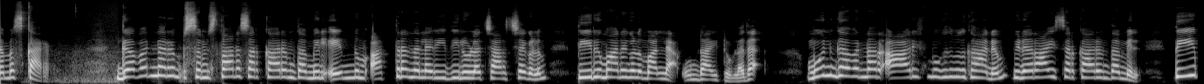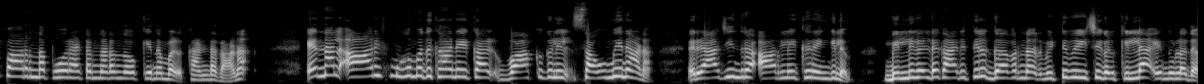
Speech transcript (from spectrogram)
നമസ്കാരം. ഗവർണറും സംസ്ഥാന സർക്കാരും തമ്മിൽ എന്നും അത്ര നല്ല രീതിയിലുള്ള ചർച്ചകളും തീരുമാനങ്ങളുമല്ല ഉണ്ടായിട്ടുള്ളത്. മുൻ ഗവർണർ ആരിഫ് മുഹമ്മദ് ഖാനും പിണറായി സർക്കാരും തമ്മിൽ തീ പാറുന്ന പോരാട്ടം നടന്നതൊക്കെ നമ്മൾ കണ്ടതാണ്. എന്നാൽ ആരിഫ് മുഹമ്മദ് ഖാനേക്കാൾ വാക്കുകളിൽ സൗമ്യനാണ് രാജേന്ദ്ര ആർലേക്കർ എങ്കിലും ബില്ലുകളുടെ കാര്യത്തിൽ ഗവർണർ വിട്ടുവീഴ്ചകൾക്കില്ല എന്നുള്ളത്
